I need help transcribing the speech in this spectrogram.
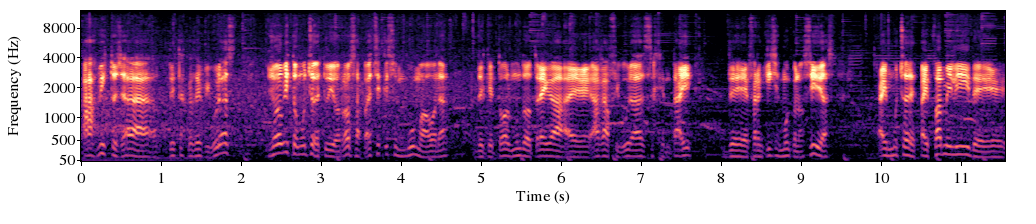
¿Has visto ya de estas clases de figuras? Yo he visto mucho de Estudio Rosa, parece que es un boom ahora de que todo el mundo traiga, eh, haga figuras hentai de franquicias muy conocidas. Hay mucho de Spy Family, de...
